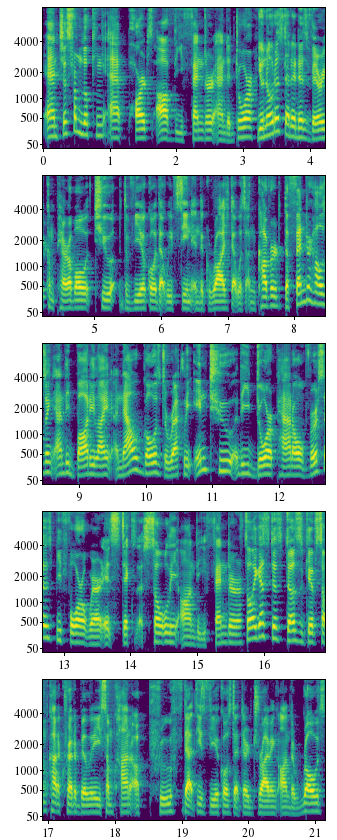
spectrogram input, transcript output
and just from looking at parts of the fender and the door, you'll notice that it is very comparable to the vehicle that we've seen in the garage that was uncovered. The fender housing and the body line now goes directly into the door panel versus before where it sticks solely on the fender. So I guess this does give some kind of credibility, some kind of proof that these these vehicles that they're driving on the roads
